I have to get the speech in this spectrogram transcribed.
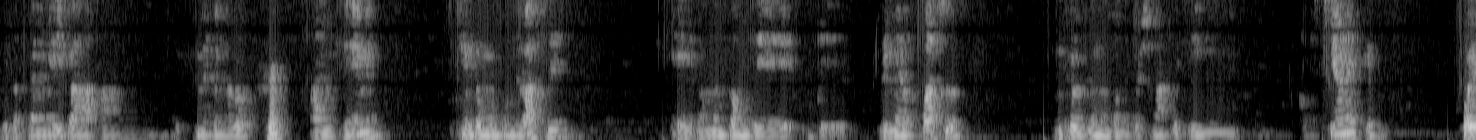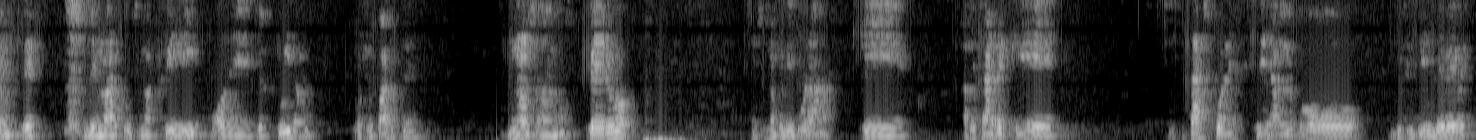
de Capitán América al primer Vengador Hmm. al UCM. Sienta un montón de bases, eh, da un montón de, de primeros pasos, introduce un montón de personajes y conexiones que pueden ser de Marcus McFeely o de Josh Whedon, por su parte. No lo sabemos, pero es una película que, a pesar de que quizás puede ser algo difícil de ver,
